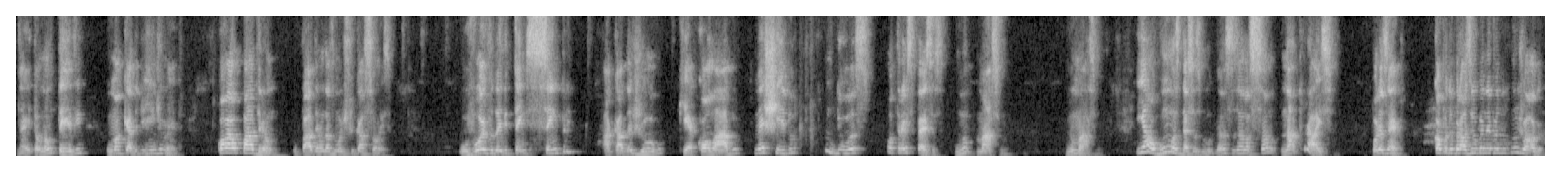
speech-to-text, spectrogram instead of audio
Né? Então não teve uma queda de rendimento. Qual é o padrão? O padrão das modificações. O Voivoda ele tem sempre, a cada jogo, que é colado, mexido em duas ou três peças, no máximo. No máximo. E algumas dessas mudanças, elas são naturais. Por exemplo, Copa do Brasil, o Benevenuto não joga.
